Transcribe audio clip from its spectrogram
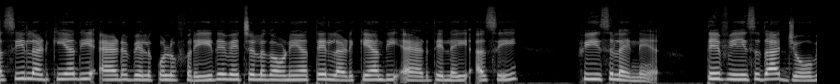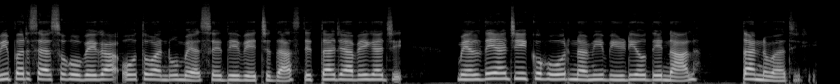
ਅਸੀਂ ਲੜਕੀਆਂ ਦੀ ਐਡ ਬਿਲਕੁਲ ਫ੍ਰੀ ਦੇ ਵਿੱਚ ਲਗਾਉਣੇ ਆ ਤੇ ਲੜਕਿਆਂ ਦੀ ਐਡ ਦੇ ਲਈ ਅਸੀਂ ਫੀਸ ਲੈਨੇ ਆ ਤੇ ਫੀਸ ਦਾ ਜੋ ਵੀ ਪ੍ਰੋਸੈਸ ਹੋਵੇਗਾ, ਉਹ ਤੁਹਾਨੂੰ ਮੈਸੇਜ ਦੇ ਵਿੱਚ ਦੱਸ ਦਿੱਤਾ ਜਾਵੇਗਾ ਜੀ। ਮਿਲਦੇ ਹਾਂ ਜੀ ਇੱਕ ਹੋਰ ਨਵੀਂ ਵੀਡੀਓ ਦੇ ਨਾਲ। ਧੰਨਵਾਦ ਜੀ।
